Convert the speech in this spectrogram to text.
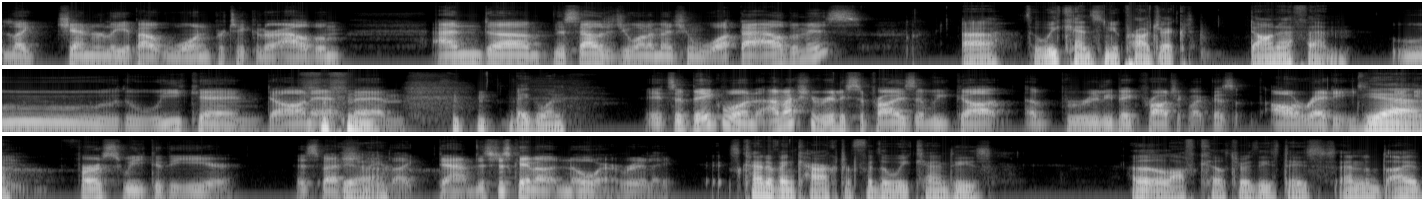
like generally about one particular album. And uh, nostalgia, do you want to mention what that album is? Uh, the Weeknd's new project, Dawn FM. Ooh, the Weeknd, Dawn FM. Big one. It's a big one. I'm actually really surprised that we got a really big project like this already. Yeah. Like, first week of the year, especially. Yeah. Like, damn, this just came out of nowhere, really. It's kind of in character for the Weeknd. He's a little off kilter these days, and I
